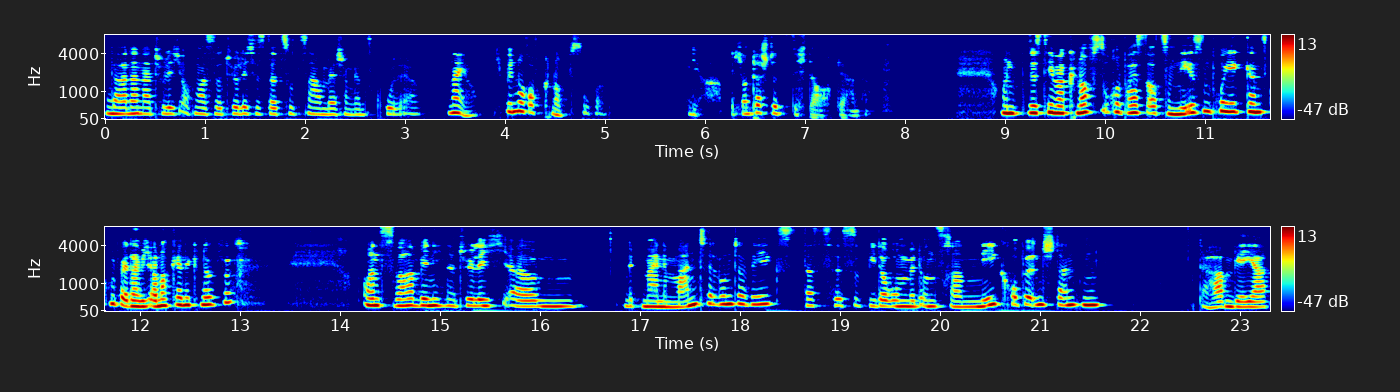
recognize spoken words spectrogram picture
mhm. da dann natürlich auch was Natürliches dazu zu haben, wäre schon ganz cool. Ja. Naja, ich bin noch auf Knopfsuche. Ja, ich unterstütze dich da auch gerne. Und das Thema Knopfsuche passt auch zum nächsten Projekt ganz gut, weil da habe ich auch noch keine Knöpfe. Und zwar bin ich natürlich ähm, mit meinem Mantel unterwegs. Das ist wiederum mit unserer Nähgruppe entstanden. Da haben wir ja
